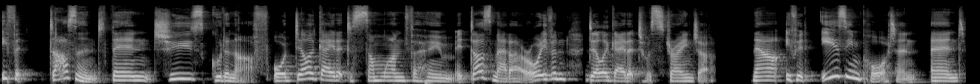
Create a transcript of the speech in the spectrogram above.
If it doesn't, then choose good enough or delegate it to someone for whom it does matter or even delegate it to a stranger. Now, if it is important, and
